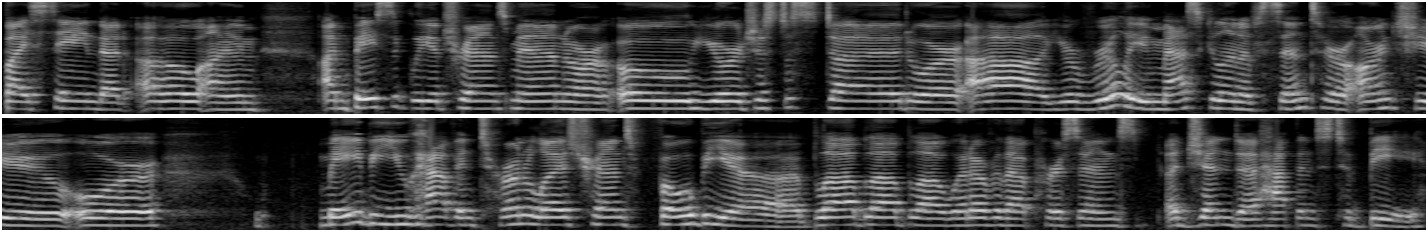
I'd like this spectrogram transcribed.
by saying that, oh, I'm I'm basically a trans man or oh you're just a stud or ah you're really masculine of center aren't you or maybe you have internalized transphobia blah blah blah whatever that person's agenda happens to be.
